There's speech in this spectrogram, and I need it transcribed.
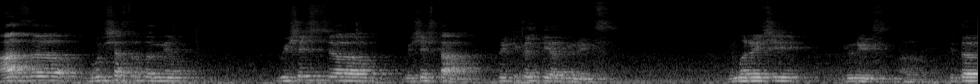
आज अं, भूलशास्त्र तज्ञ विशेष विशेषतः critical care units emergency units. इथं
